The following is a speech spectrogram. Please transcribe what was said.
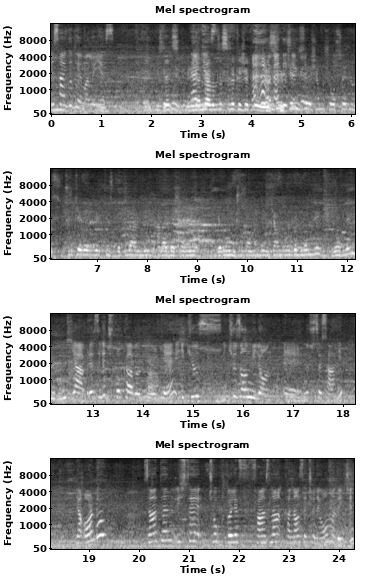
E, saygı duymalıyız. Biz de adımıza size teşekkür ediyoruz. Ben teşekkür Ülkenizde yaşamış olsaydınız, Türkiye'de elde ettiğiniz popülerliği, bu kadar başarıyı ya da oyunculuk anlamında imkanları orada bulabilir, bulabilir miydiniz? Ya Brezilya çok kalabalık bir ülke. 200 210 milyon e, nüfusa sahip. Ya orada zaten işte çok böyle fazla kanal seçeneği olmadığı için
